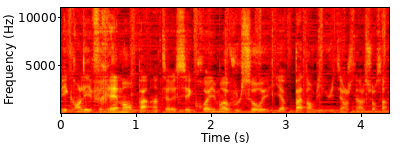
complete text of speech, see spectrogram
Mais quand elle est vraiment pas intéressée, croyez-moi, vous le saurez. Il n'y a pas d'ambiguïté en général sur ça.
